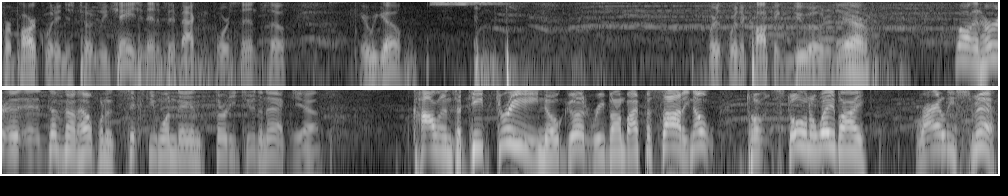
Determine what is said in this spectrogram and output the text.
for Parkwood, it just totally changed. And then it's been back and forth since. So here we go. We're, we're the coughing duo tonight. Yeah. Well, it hurt. It, it does not help when it's 61 day and 32 the next. Yeah. Collins, a deep three, no good. Rebound by Fasadi. No, to- stolen away by Riley Smith.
